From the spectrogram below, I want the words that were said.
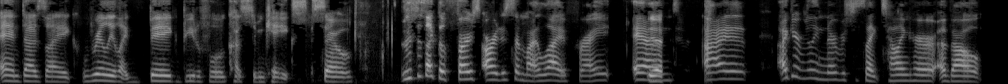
and does like really like big beautiful custom cakes. So this is like the first artist in my life, right? And yeah. I I get really nervous just like telling her about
